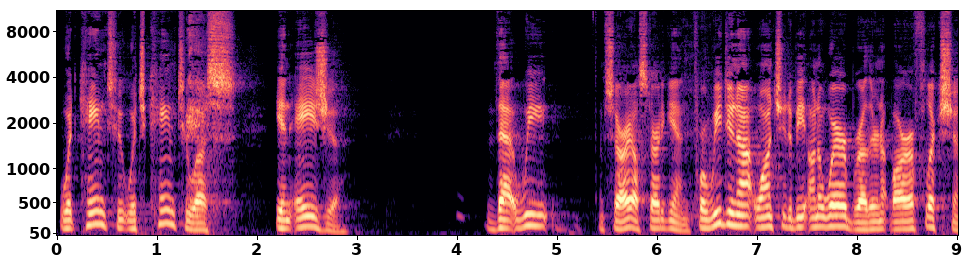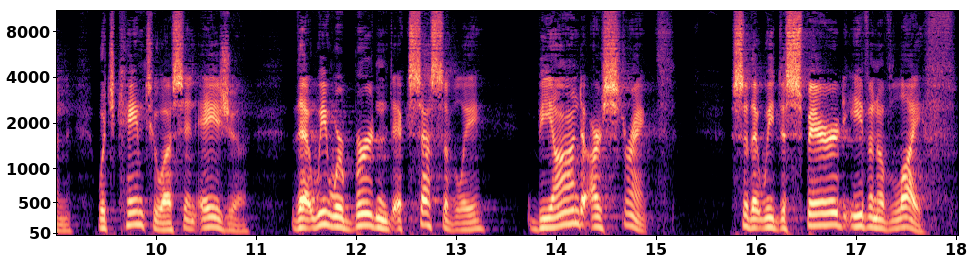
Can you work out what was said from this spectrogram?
what came to, which came to us in Asia, that we, I'm sorry, I'll start again. For we do not want you to be unaware, brethren, of our affliction, which came to us in Asia, that we were burdened excessively beyond our strength, so that we despaired even of life.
